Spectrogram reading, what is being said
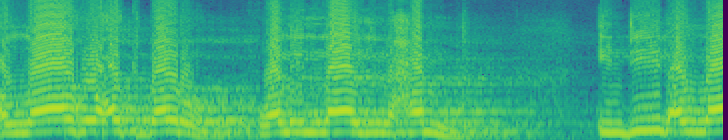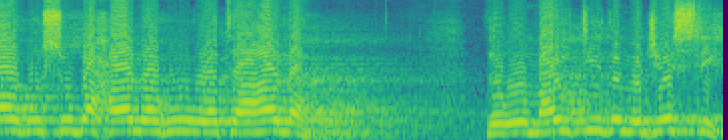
الله أكبر ولله الحمد Indeed Allah subhanahu wa ta'ala the Almighty, the Majestic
